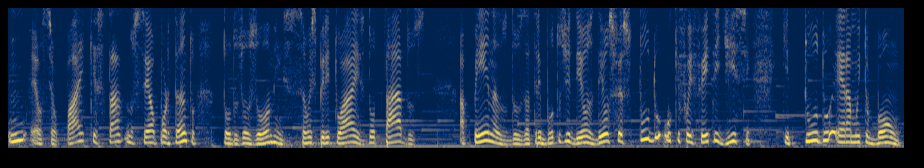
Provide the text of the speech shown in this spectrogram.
um é o seu pai que está no céu. Portanto, todos os homens são espirituais, dotados apenas dos atributos de Deus. Deus fez tudo o que foi feito e disse que tudo era muito bom.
